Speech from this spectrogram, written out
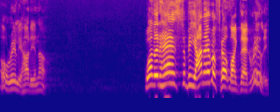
Oh, really? How do you know? Well, it has to be. I never felt like that, really.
